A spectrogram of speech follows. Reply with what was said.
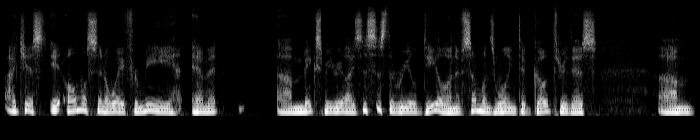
I just, it almost in a way for me, Emmett, um, makes me realize this is the real deal. And if someone's willing to go through this, um,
